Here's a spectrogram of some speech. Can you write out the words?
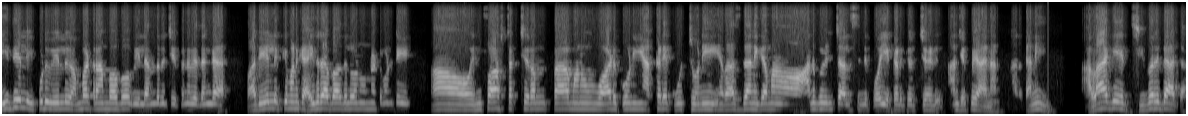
ఐదేళ్ళు ఇప్పుడు వీళ్ళు అంబటి రాంబాబు వీళ్ళందరూ చెప్పిన విధంగా పదేళ్ళకి మనకి హైదరాబాద్లో ఉన్నటువంటి ఇన్ఫ్రాస్ట్రక్చర్ అంతా మనం వాడుకొని అక్కడే కూర్చొని రాజధానిగా మనం అనుభవించాల్సింది పోయి ఇక్కడికి వచ్చాడు అని చెప్పి ఆయన అంటున్నారు. కానీ అలాగే చివరి దాకా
